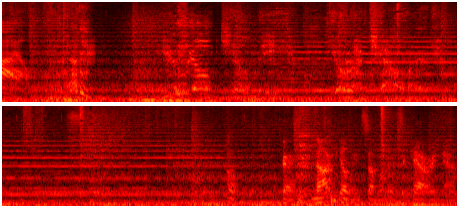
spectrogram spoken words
while. You don't kill me. You're a coward. Oh, okay. Not killing someone that's a coward now.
